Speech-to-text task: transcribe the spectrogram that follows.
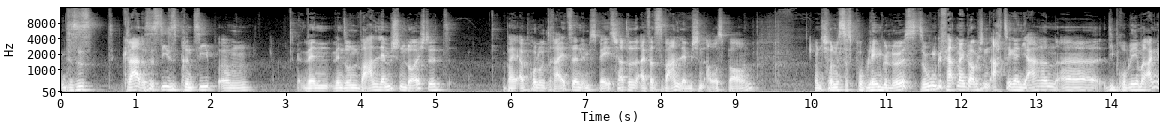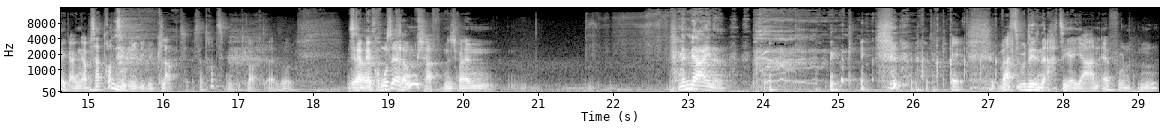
das ist klar, das ist dieses Prinzip, ähm, wenn, wenn so ein Warnlämpchen leuchtet, bei Apollo 13 im Space Shuttle einfach das Warnlämpchen ausbauen. Und schon ist das Problem gelöst. So ungefähr hat man, glaube ich, in den 80er Jahren äh, die Probleme angegangen. Aber es hat trotzdem irgendwie geklappt. Es hat trotzdem geklappt. Also, es Ja, gab ja große. Errungenschaften. Ich meine, nenn mir eine. okay, was wurde in den 80er Jahren erfunden?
